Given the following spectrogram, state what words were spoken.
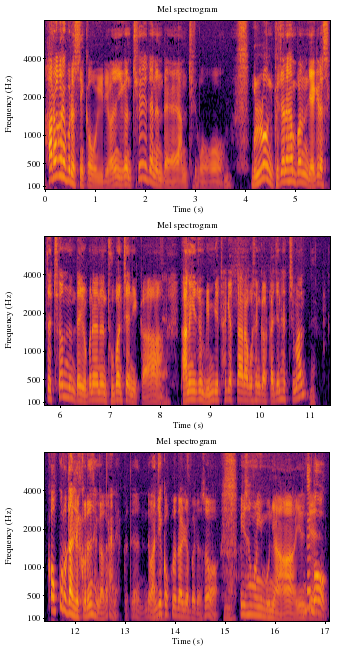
하락을 해버렸으니까 오히려 이건 튀어야 되는데 안 튀고 물론 그 전에 한번 얘기를 했을 때 튀었는데 이번에는 두 번째니까 네. 반응이 좀 밋밋하겠다라고 생각까지는 했지만 네. 거꾸로 달릴 거는 생각을 안 했거든. 근데 완전히 거꾸로 달려버려서 네. 이 상황이 뭐냐. 근데 뭐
